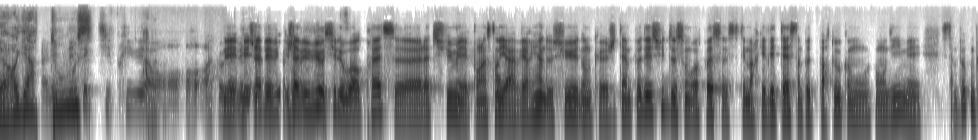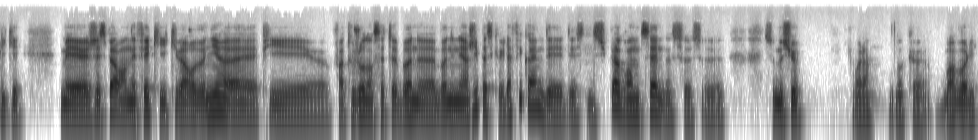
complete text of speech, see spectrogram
elle regarde Elle tout. détective privé en, en- en- à côté. Mais, mais je l'avais vu, aussi le WordPress euh, là-dessus, mais pour l'instant il y avait rien dessus, donc euh, j'étais un peu déçu de son WordPress. C'était marqué des tests un peu de partout, comme on, comme on dit, mais c'est un peu compliqué. Mais euh, j'espère en effet qu'il va revenir, euh, et puis euh, enfin toujours dans cette bonne euh, bonne énergie, parce qu'il a fait quand même des, des, des super grandes scènes, ce, ce, ce monsieur. Voilà, donc euh, bravo à lui.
